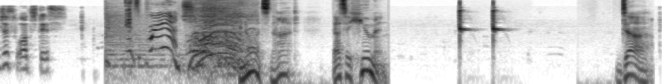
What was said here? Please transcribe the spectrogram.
just watch this. It's Branch! No, it's not. That's a human. Duh.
